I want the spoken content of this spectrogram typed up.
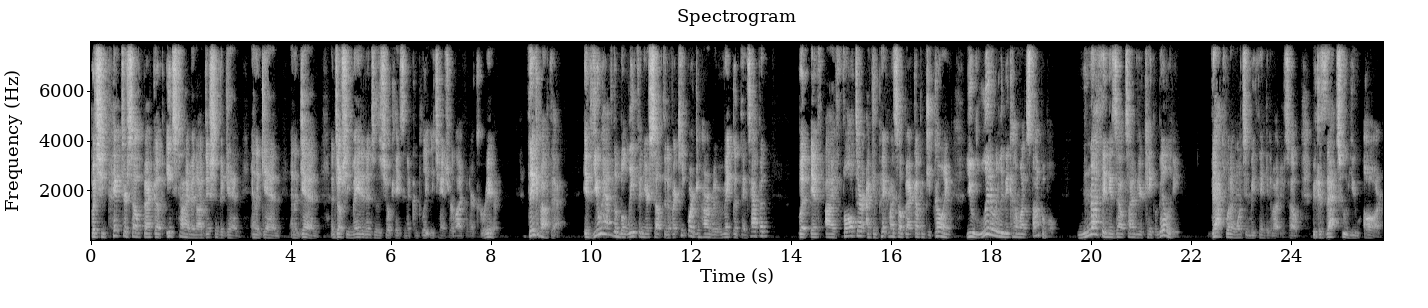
But she picked herself back up each time and auditioned again and again and again until she made it into the showcase and it completely changed her life and her career. Think about that. If you have the belief in yourself that if I keep working hard, we will make good things happen, But if I falter, I can pick myself back up and keep going. You literally become unstoppable. Nothing is outside of your capability. That's what I want you to be thinking about yourself because that's who you are.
